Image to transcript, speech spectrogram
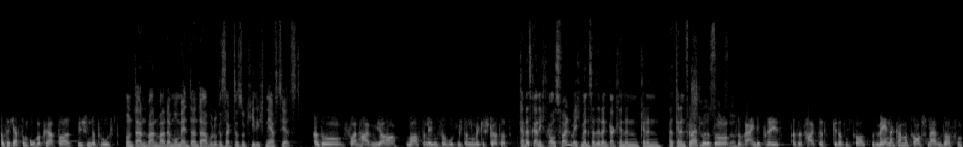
Also ich habe es am Oberkörper zwischen der Brust. Und dann, wann war der Moment dann da, wo du gesagt hast, okay, dich nervt's jetzt? Also vor einem halben Jahr war es dann eben so, wo es mich dann nur mehr gestört hat. Kann das gar nicht rausfallen? Weil ich meine, das hat ja dann gar keinen, keinen, keinen Nein, es wurde Verschluss so, so. so. reingedreht. Also es haltet, geht auch nicht raus. Wenn, dann kann man es rausschneiden lassen.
